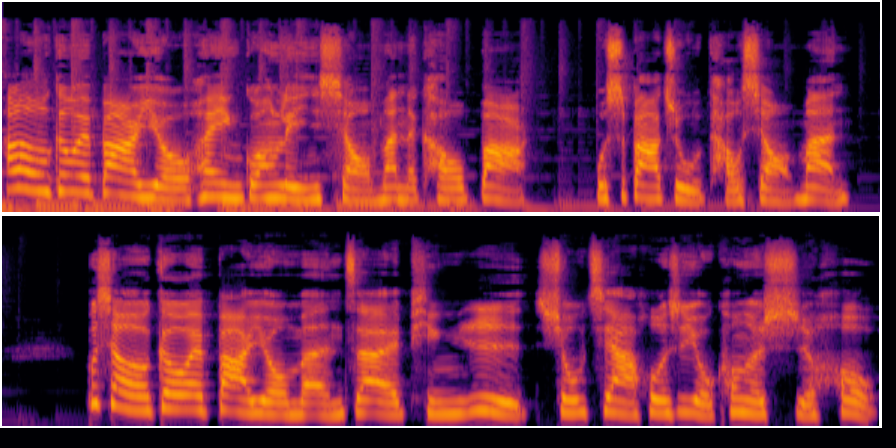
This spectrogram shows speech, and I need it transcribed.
Hello，各位 bar 友，欢迎光临小曼的 Call Bar，我是霸主陶小曼。不晓得各位霸友们在平日休假或者是有空的时候，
